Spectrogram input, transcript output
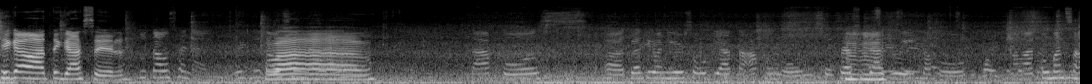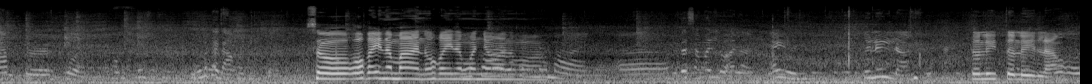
Ikaw, Ate Gassel. 2000 an. Wow. Tapos, uh, 21 years old yata ako noon. So, fresh Mm-mm. graduate ako. Mga 2 months after, yun. Pumunta na ako dito. So, okay naman. Okay naman yung ano mga... naman. Uh, Diba sa Maluanan? Ayun. Tuloy lang. Tuloy-tuloy lang. Oo,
